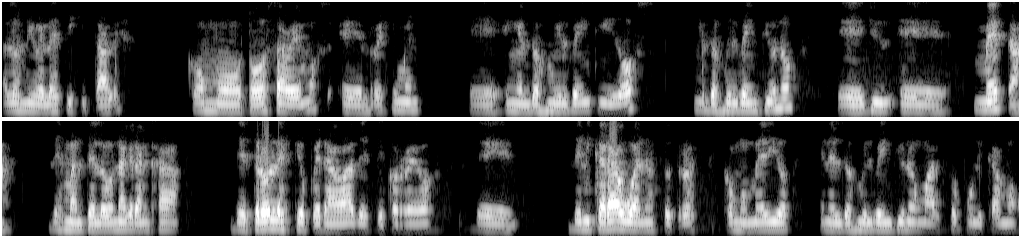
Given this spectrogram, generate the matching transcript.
a los niveles digitales. Como todos sabemos, el régimen en el 2022 en 2021, eh, eh, Meta desmanteló una granja de troles que operaba desde correos de, Nicaragua. Nosotros como medio en el 2021, en marzo, publicamos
